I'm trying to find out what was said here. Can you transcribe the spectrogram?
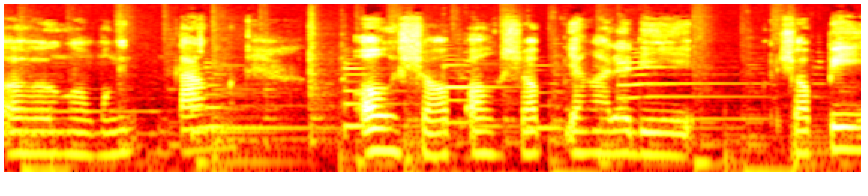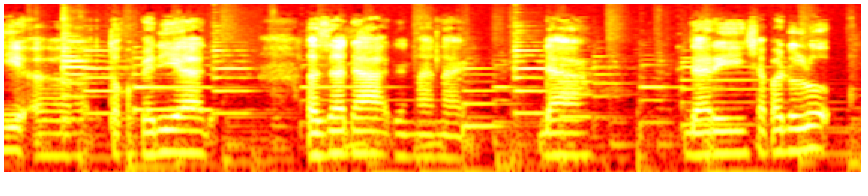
eh, ngomongin tentang all shop, all shop yang ada di Shopee, eh, Tokopedia, Lazada dan lain-lain. Dah dari siapa dulu?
